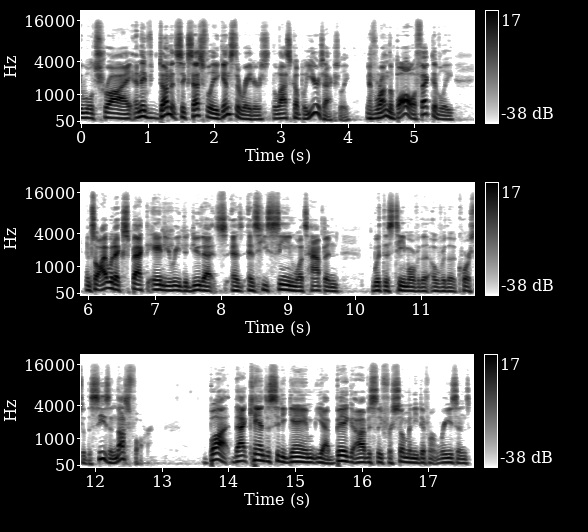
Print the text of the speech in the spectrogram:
they will try, and they've done it successfully against the Raiders the last couple years. Actually, have run the ball effectively, and so I would expect Andy Reid to do that as as he's seen what's happened with this team over the over the course of the season thus far. But that Kansas City game, yeah, big obviously for so many different reasons.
